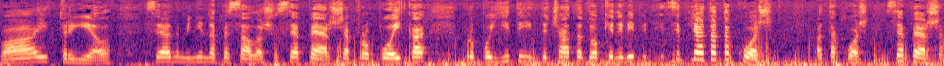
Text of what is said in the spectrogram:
байтріл. Це мені написала, що це перша пропойка, пропоїти індичата, доки не вип'ють. І циплята також. А також. Це перша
